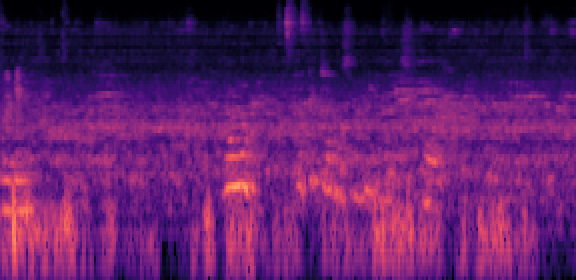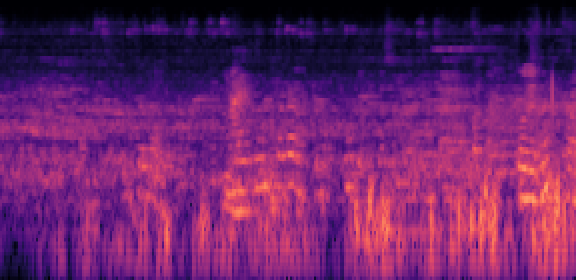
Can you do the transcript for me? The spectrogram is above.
व्हिडिओ होय ना?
